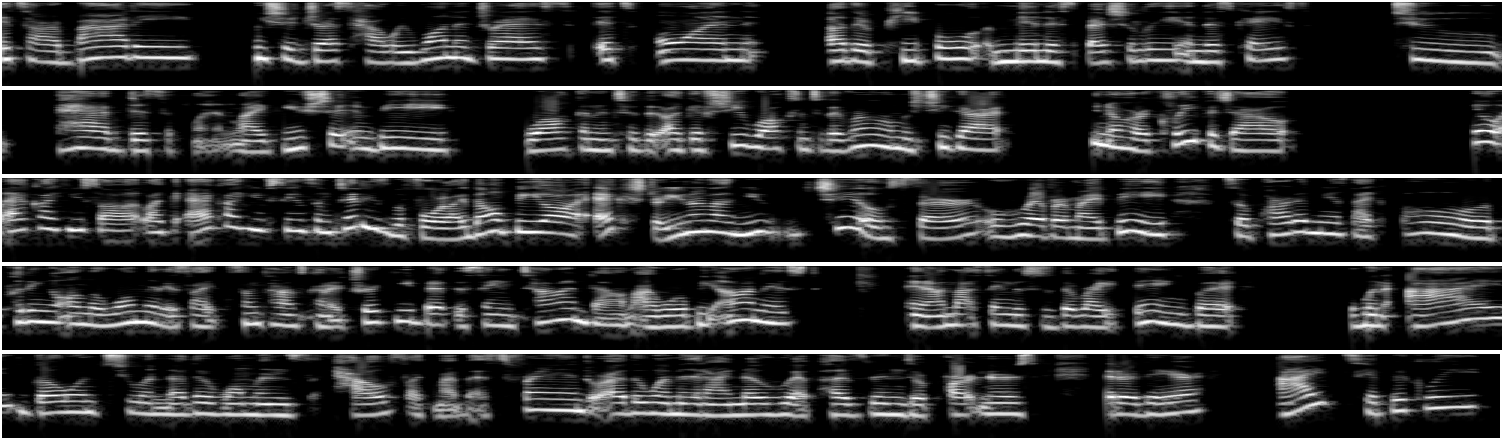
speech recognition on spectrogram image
it's our body. We should dress how we want to dress. It's on other people, men especially in this case, to have discipline. Like you shouldn't be walking into the, like if she walks into the room and she got, you know, her cleavage out, yo, act like you saw, like, act like you've seen some titties before. Like, don't be all extra. You know, like, you chill, sir, or whoever it might be. So part of me is like, oh, putting it on the woman is like sometimes kind of tricky. But at the same time, Dom, I will be honest. And I'm not saying this is the right thing, but when I go into another woman's house, like my best friend or other women that I know who have husbands or partners that are there, I typically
